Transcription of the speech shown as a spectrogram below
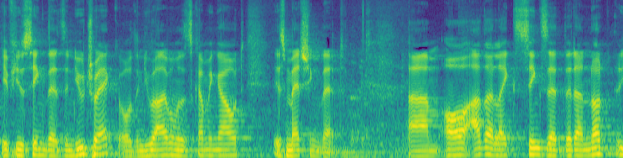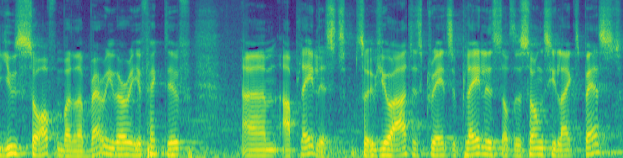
If you think that the new track or the new album that's coming out is matching that. Um, or other like things that, that are not used so often but are very very effective um, are playlists. So if your artist creates a playlist of the songs he likes best,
